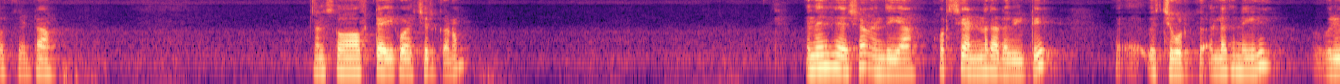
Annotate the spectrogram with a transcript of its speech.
വെക്കുക കേട്ടോ. നല്ല സോഫ്റ്റായി കുഴച്ചെടുക്കണം. എന്നതിന് ശേഷം എന്ത് ചെയ്യുക? കുറച്ച് എണ്ണ തടവിയിട്ട് വെച്ച് കൊടുക്കുക. അല്ലാന്നുണ്ടെങ്കിൽ ഒരു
